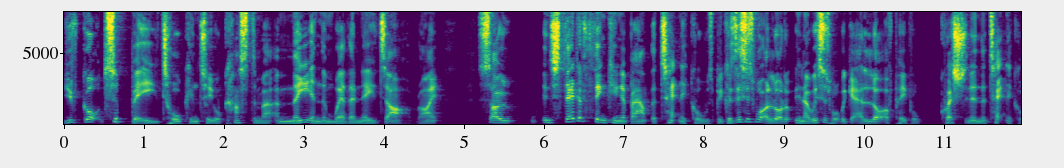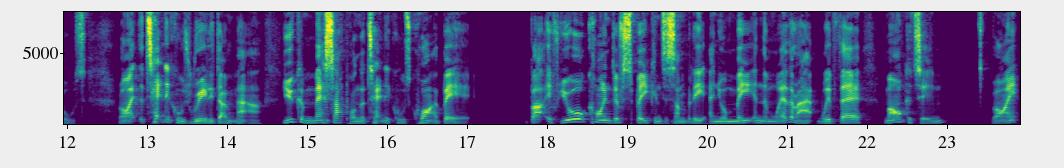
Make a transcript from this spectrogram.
you've got to be talking to your customer and meeting them where their needs are, right? So instead of thinking about the technicals, because this is what a lot of, you know, this is what we get a lot of people questioning the technicals, right? The technicals really don't matter. You can mess up on the technicals quite a bit. But if you're kind of speaking to somebody and you're meeting them where they're at with their marketing, right?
